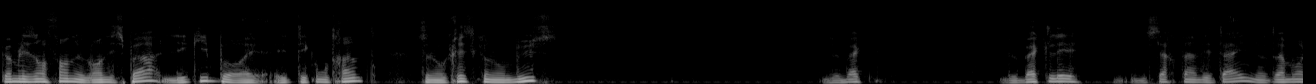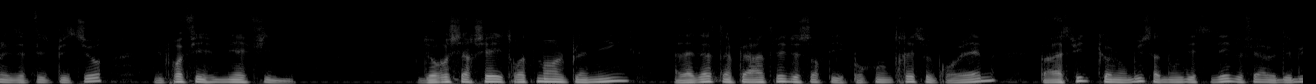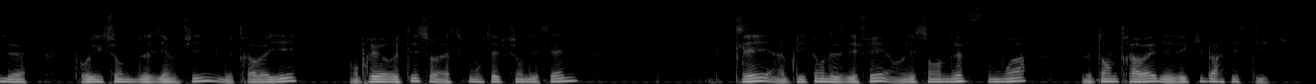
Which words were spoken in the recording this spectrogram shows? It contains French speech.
Comme les enfants ne grandissent pas, l'équipe aurait été contrainte, selon Chris Columbus, de, bâcler un certain détail, notamment les effets spéciaux du premier film, de rechercher étroitement le planning à la date impératrice de sortie. Pour contrer ce problème, par la suite, Columbus a donc décidé de faire le début de la production du deuxième film, de travailler en priorité sur la conception des scènes clés impliquant des effets en laissant neuf mois le temps de travail des équipes artistiques.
